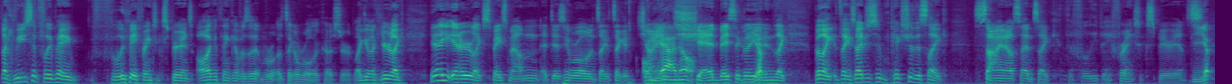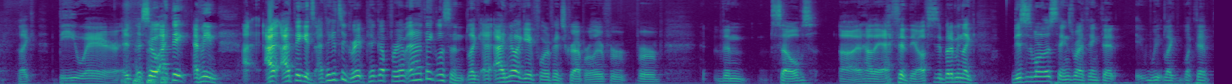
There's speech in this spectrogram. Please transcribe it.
Like when you said Feleipe Feleipe Frank's experience, all I could think of was a, it's like a roller coaster. Like like you're like you know you enter like Space Mountain at Disney World. And it's like it's like a giant Oh, yeah, shed basically, Yep. and like but like it's like so I just can picture this like sign outside. And it's like the Feleipe Frank's experience. Yep. Like beware. And so I think I mean I, I I think it's I think it's a great pickup for him. And I think listen like I, I know I gave Florida fans crap earlier for for themselves uh, and how they acted in the offseason. But I mean, like, this is one of those things where I think that we like like the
